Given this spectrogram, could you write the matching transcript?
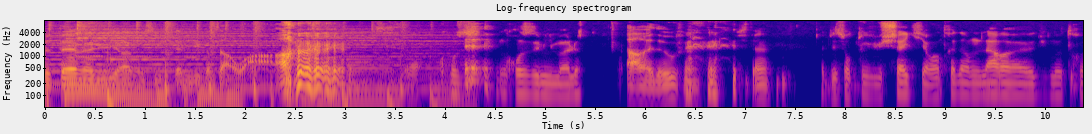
je t'aime, moi aussi je t'aime, il est comme ça, waouh Grosse, une grosse demi-molle. Ah ouais, de ouf, hein. putain. J'ai surtout vu Shai qui rentrait dans l'art euh, d'une autre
